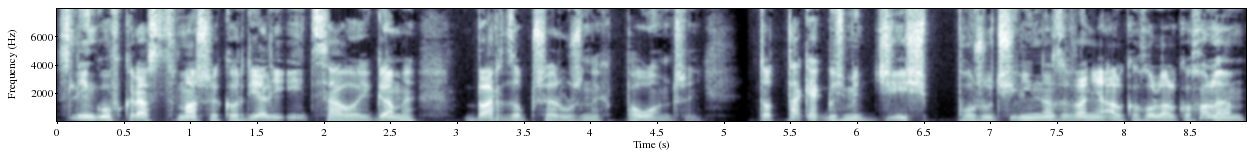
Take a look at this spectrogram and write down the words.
slingów, krast, smaszy, kordiali i całej gamy bardzo przeróżnych połączeń. To tak jakbyśmy dziś porzucili nazywanie alkoholu alkoholem,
